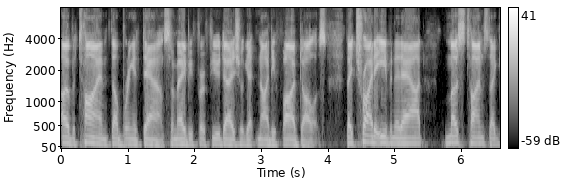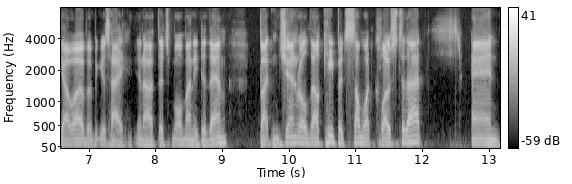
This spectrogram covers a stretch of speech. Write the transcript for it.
over time they'll bring it down. So maybe for a few days you'll get 95 dollars. They try to even it out. Most times they go over because hey you know that's more money to them. But in general they'll keep it somewhat close to that and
